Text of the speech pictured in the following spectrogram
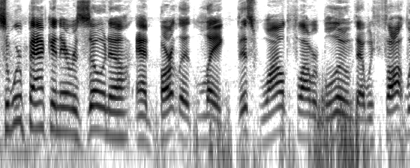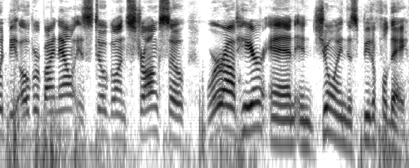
So we're back in Arizona at Bartlett Lake. This wildflower bloom that we thought would be over by now is still going strong. So we're out here and enjoying this beautiful day.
